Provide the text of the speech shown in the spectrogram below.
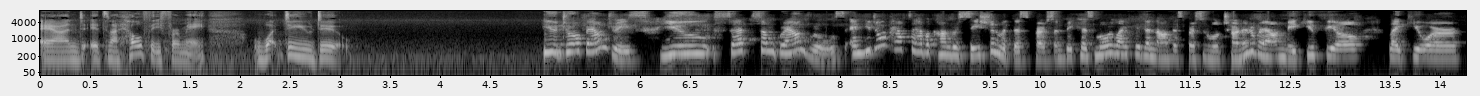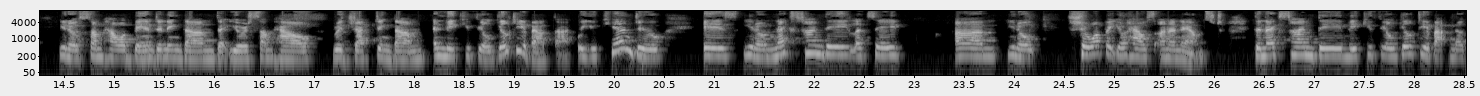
and it's not healthy for me, what do you do? You draw boundaries. You set some ground rules. And you don't have to have a conversation with this person because more likely than not, this person will turn it around, make you feel like you're you know somehow abandoning them that you're somehow rejecting them and make you feel guilty about that what you can do is you know next time they let's say um, you know show up at your house unannounced the next time they make you feel guilty about not,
